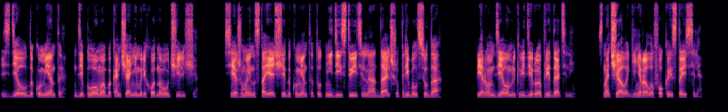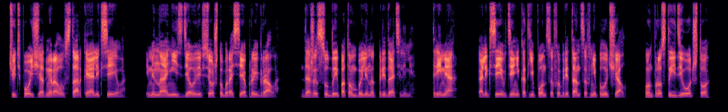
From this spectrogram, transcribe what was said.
Сделал документы, дипломы об окончании мореходного училища. Все же мои настоящие документы тут недействительны, а дальше прибыл сюда. Первым делом ликвидируя предателей. Сначала генерала Фока и Стейселя, чуть позже адмиралов Старка и Алексеева. Именно они сделали все, чтобы Россия проиграла. Даже суды потом были над предателями. Тремя. Алексеев денег от японцев и британцев не получал. Он просто идиот, что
